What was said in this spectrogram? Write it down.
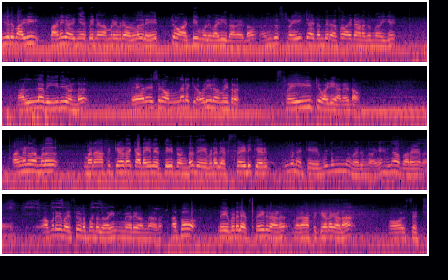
ഈ ഒരു വഴി പണി കഴിഞ്ഞ പിന്നെ നമ്മുടെ ഇവിടെ ഉള്ളതിൽ ഏറ്റവും അടിപൊളി വഴി ഇതാണ് കേട്ടോ. എന്ത് സ്ട്രെയിറ്റ് ആയിട്ട് എന്ത് രസമായിട്ട് നടക്കുന്ന നോക്കി നല്ല വീതിയുണ്ട്. ഏകദേശം ഒരു ഒന്നര കിലോ ഒരു കിലോമീറ്റർ സ്ട്രെയിറ്റ് വഴിയാണ് കേട്ടോ. അങ്ങനെ നമ്മൾ മനാഫിക്കയുടെ കടയിൽ എത്തിയിട്ടുണ്ട്. ഇവിടെ ലെഫ്റ്റ് സൈഡിൽ കയറി ഇവനൊക്കെ എവിടെ നിന്ന് വരുന്ന എന്നാ പറയാനാണ് ഒരു ബസ് കിടപ്പുണ്ടല്ലോ. അതിന് മേറി വന്നാണ്. അപ്പോൾ ഇവിടെ ലെഫ്റ്റ് സൈഡിലാണ് മനാഫിക്കയുടെ കട. ഓൾ സെറ്റ്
